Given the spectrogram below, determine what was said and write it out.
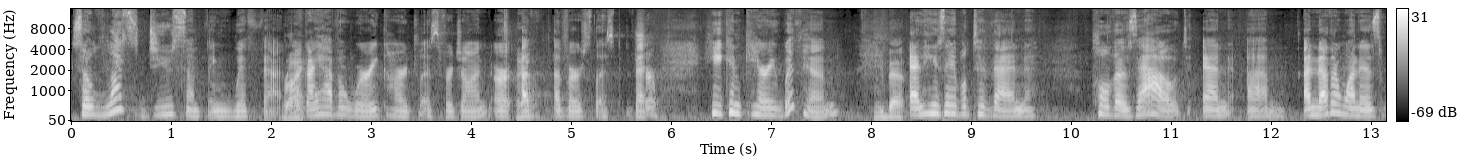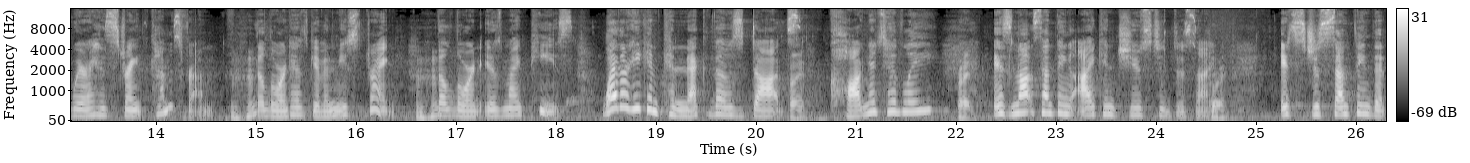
So let's do something with that. Right. Like I have a worry card list for John, or Yeah. a, a verse list that Sure. he can carry with him. You bet. And he's able to then pull those out. And um, another one is where his strength comes from. Mm-hmm. The Lord has given me strength. The Lord is my peace. Whether he can connect those dots Right. cognitively Right. is not something I can choose to decide. Correct. It's just something that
